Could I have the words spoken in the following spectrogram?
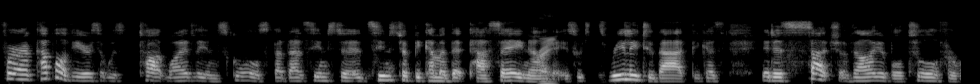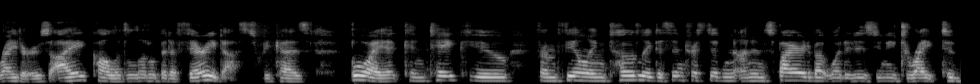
for a couple of years, it was taught widely in schools, but that seems to it seems to have become a bit passe nowadays, right. which is really too bad because it is such a valuable tool for writers. I call it a little bit of fairy dust because boy, it can take you from feeling totally disinterested and uninspired about what it is you need to write to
